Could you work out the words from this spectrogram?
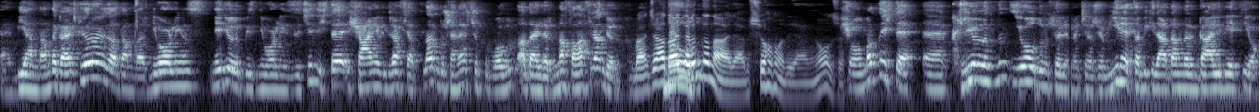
yani bir yandan da gayet güzel oynadı adamlar. New Orleans ne diyorduk biz New Orleans için? İşte şahane bir draft yaptılar. Bu sene Super Bowl'un adaylarından falan filan diyorduk. Bence adaylarından hala bir şey olmadı yani. Ne olacak? Bir şey olmadı da işte e, Cleveland'ın iyi olduğunu söylemeye çalışıyorum. Yine tabii ki de adamların galibiyeti yok.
